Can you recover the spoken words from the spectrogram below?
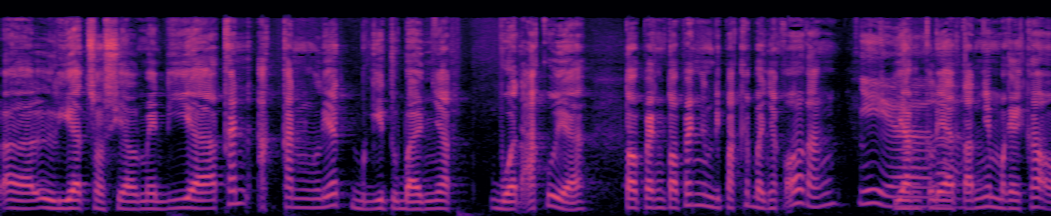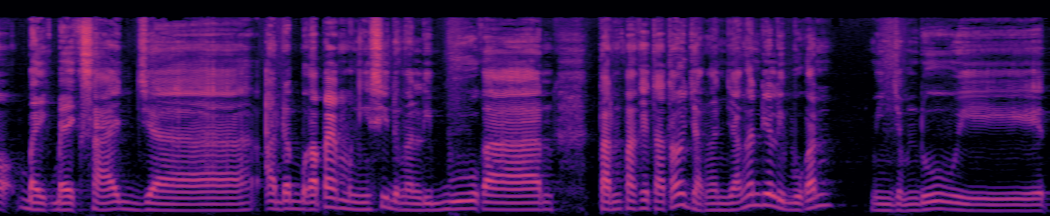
eh, lihat sosial media kan akan ngelihat begitu banyak buat aku ya topeng-topeng yang dipakai banyak orang Iya. yang kelihatannya mereka baik-baik saja. Ada beberapa yang mengisi dengan liburan tanpa kita tahu jangan-jangan dia liburan minjem duit.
